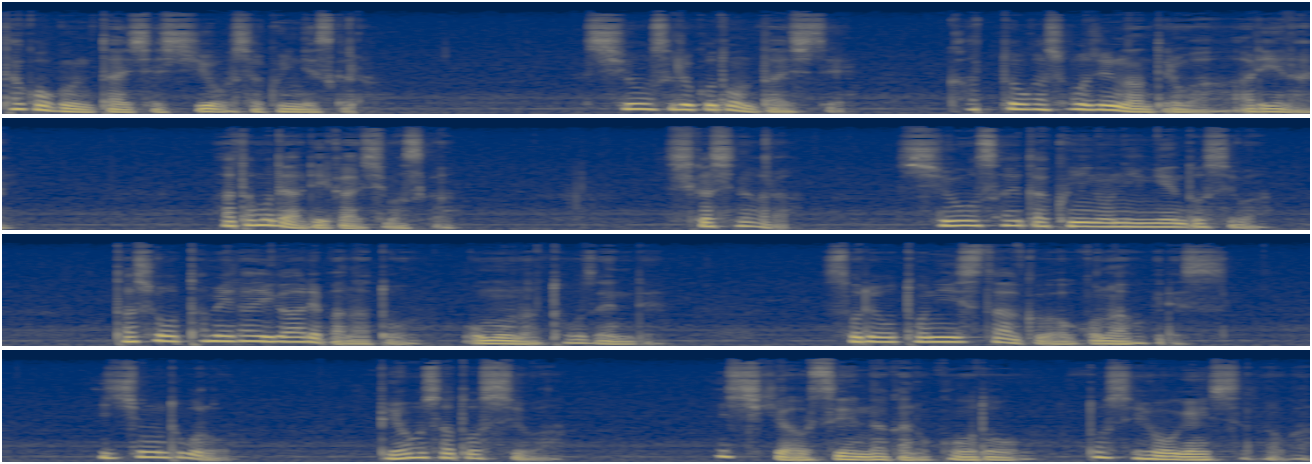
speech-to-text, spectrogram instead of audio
他国に対して使用した国ですから使用することに対して葛藤が生じるなんていうのはありえない。頭では理解しますがしかしながら使用された国の人間としては多少ためらいがあればなと思うのは当然でそれをトニー・スタークが行うわけです。一応のところ描写としては意識が薄い中の行動として表現したのが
